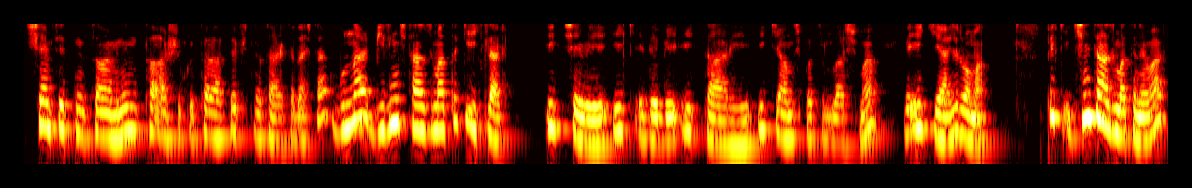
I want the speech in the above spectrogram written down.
Şemsettin Sami'nin Taşuku, Tarat ve Fitnat arkadaşlar. Bunlar birinci tanzimattaki ilkler. İlk çeviri, ilk edebi, ilk tarihi, ilk yanlış batılılaşma ve ilk yerli roman. Peki ikinci tanzimatta ne var?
